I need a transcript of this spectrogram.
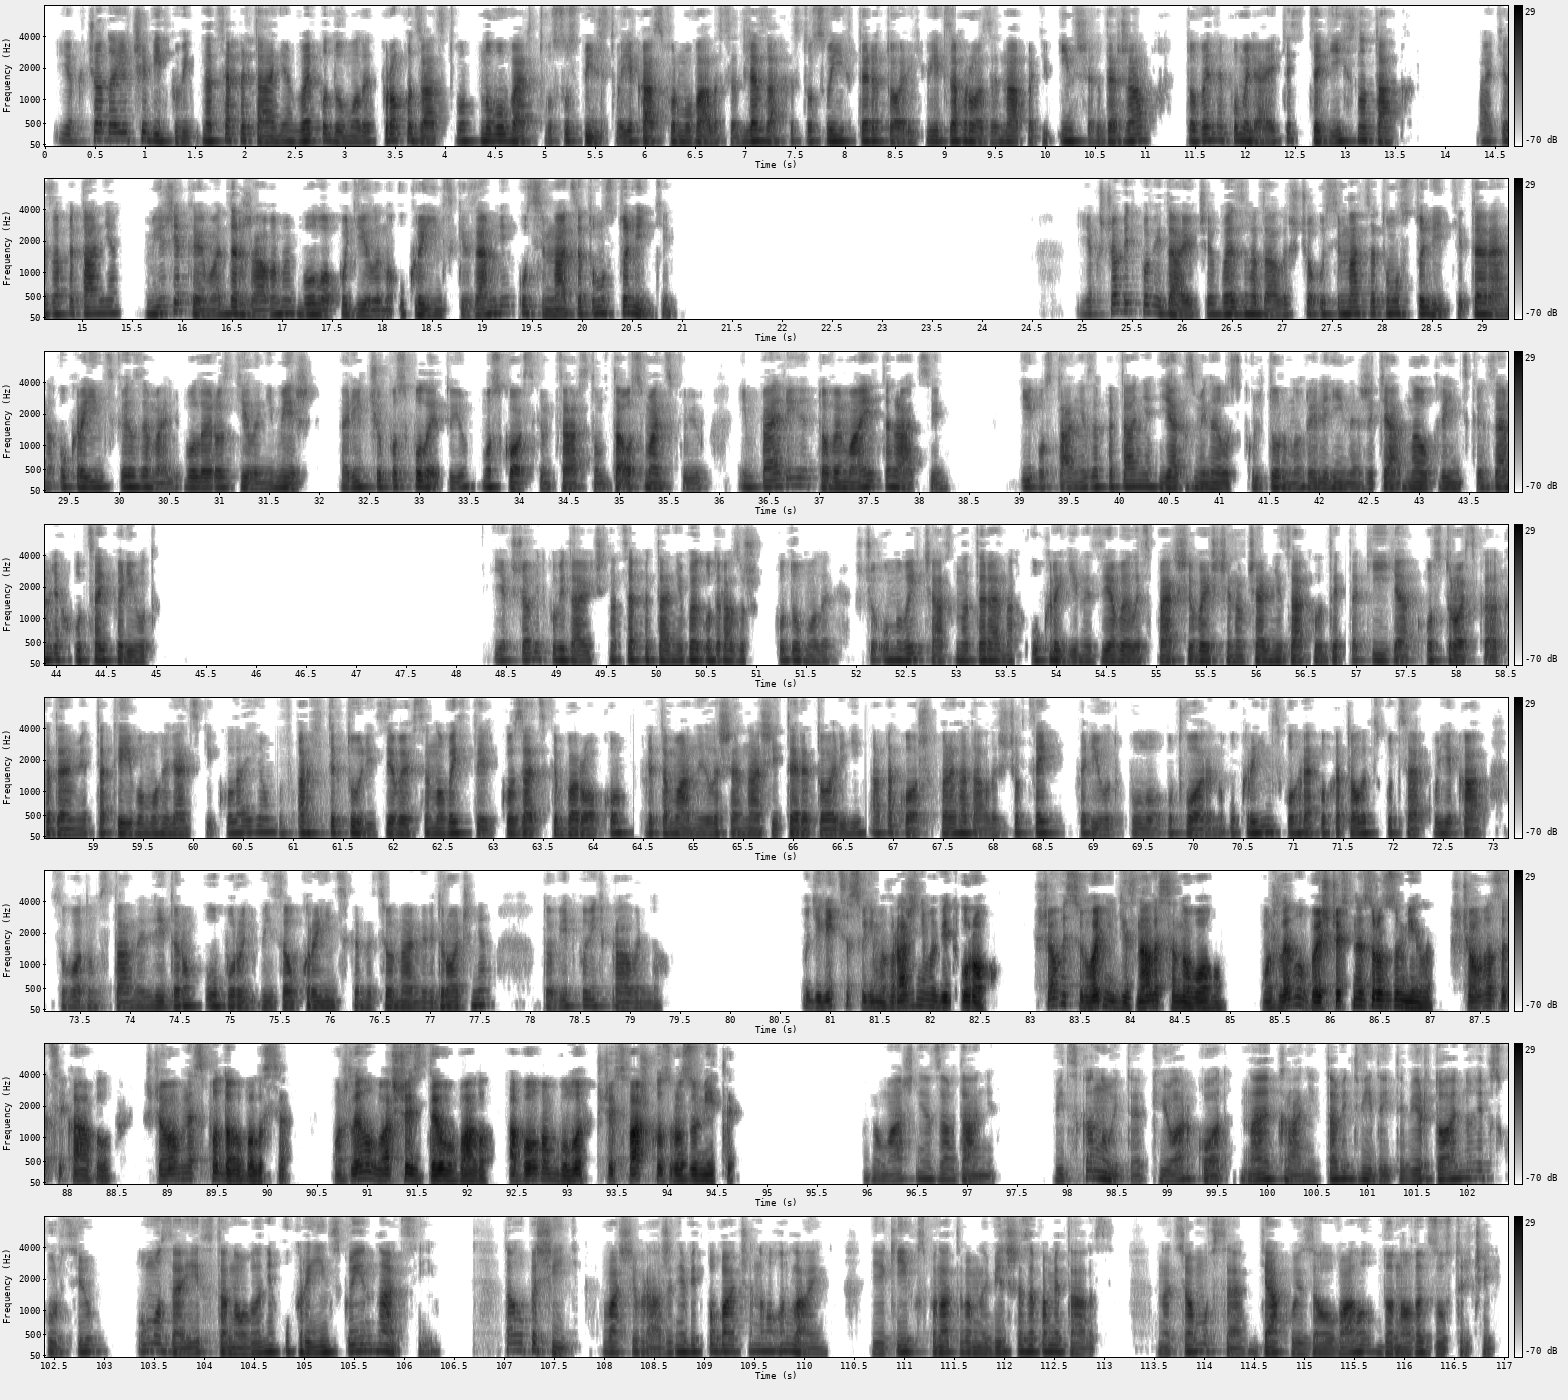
Якщо даючи відповідь на це питання, ви подумали про козацтво, нову верству суспільства, яка сформувалася для захисту своїх територій від загрози нападів інших держав, то ви не помиляєтесь, це дійсно так. Третє запитання. Між якими державами було поділено українські землі у 17 столітті? Якщо відповідаючи, ви згадали, що у 17 столітті терена українських земель були розділені між Річчю Посполитою, Московським царством та Османською імперією, то ви маєте рацію. І останнє запитання: як змінилось культурно-релігійне життя на українських землях у цей період? Якщо відповідаючи на це питання, ви одразу ж подумали, що у новий час на теренах України з'явились перші вищі навчальні заклади, такі як Острозька академія та Києво-Могилянський колегіум, в архітектурі з'явився новий стиль козацьке бароко, притаманний лише нашій території, а також пригадали, що в цей період було утворено Українську греко-католицьку церкву, яка згодом стане лідером у боротьбі за українське національне відродження, то відповідь правильна. Поділіться своїми враженнями від уроку. Що ви сьогодні дізналися нового? Можливо, ви щось не зрозуміли, що вас зацікавило, що вам не сподобалося. Можливо, вас щось здивувало, або вам було щось важко зрозуміти. Домашнє завдання. Відскануйте QR-код на екрані та відвідайте віртуальну екскурсію у музеї становлення української нації та опишіть ваші враження від побаченого онлайн, які експонати вам найбільше запам'ятались. На цьому все. Дякую за увагу. До нових зустрічей!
